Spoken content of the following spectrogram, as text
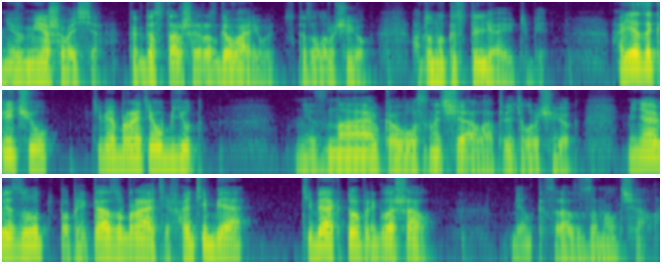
Не вмешивайся, когда старшие разговаривают, — сказал ручеек. А то накостыляю тебе. А я закричу. Тебя братья убьют. Не знаю, кого сначала, — ответил ручеек. Меня везут по приказу братьев, а тебя? Тебя кто приглашал? Белка сразу замолчала.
